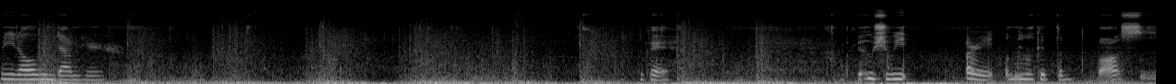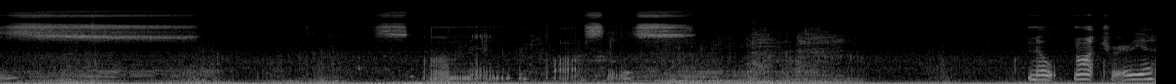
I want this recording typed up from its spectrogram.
We need all of them down here. Okay. Who should we? Alright, let me look at the bosses. Summon bosses. No, not Terraria.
